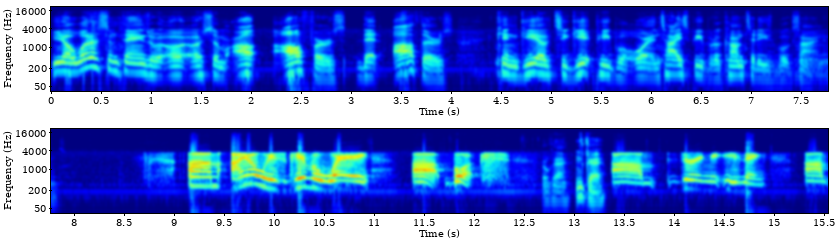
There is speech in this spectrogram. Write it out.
You know, what are some things or, or, or some o- offers that authors can give to get people or entice people to come to these book signings? Um, I always give away uh, books Okay. Okay. um, during the evening. Um,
